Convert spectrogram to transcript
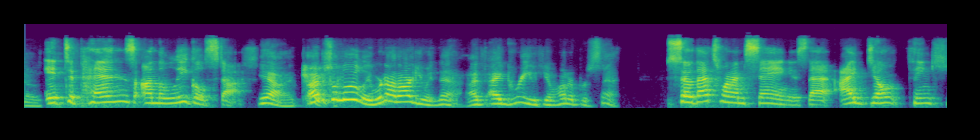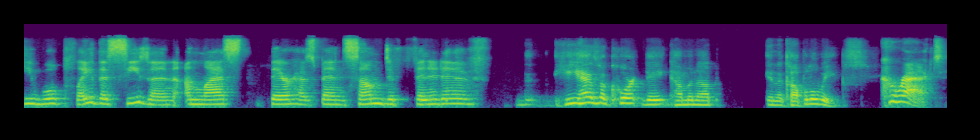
goes. It depends on the legal stuff. Yeah, True. absolutely. We're not arguing that. I, I agree with you 100. percent So that's what I'm saying is that I don't think he will play this season unless there has been some definitive He has a court date coming up in a couple of weeks, correct.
